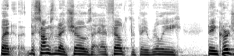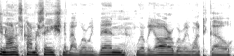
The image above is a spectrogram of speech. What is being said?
But the songs that I chose, I, I felt that they really they encourage an honest conversation about where we've been, where we are, where we want to go.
